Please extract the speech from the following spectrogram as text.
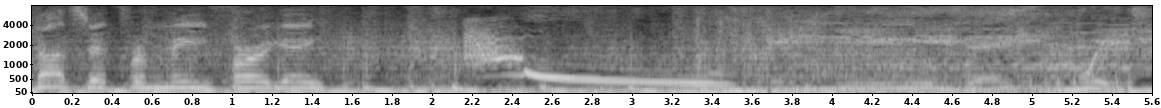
That's it from me, Fergie. Try.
